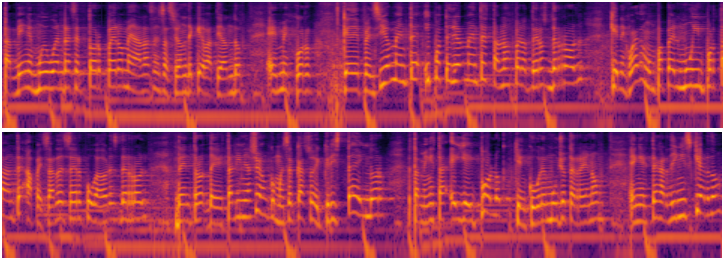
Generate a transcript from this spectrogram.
también es muy buen receptor, pero me da la sensación de que bateando es mejor que defensivamente. Y posteriormente están los peloteros de rol, quienes juegan un papel muy importante a pesar de ser jugadores de rol dentro de esta alineación, como es el caso de Chris Taylor, también está AJ Pollock, quien cubre mucho terreno en este jardín izquierdo,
